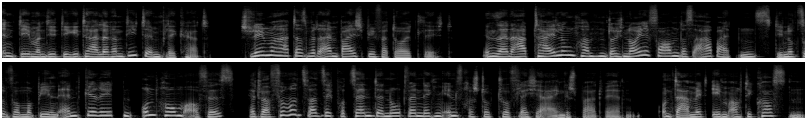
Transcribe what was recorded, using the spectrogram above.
Indem man die digitale Rendite im Blick hat. Schlömer hat das mit einem Beispiel verdeutlicht. In seiner Abteilung konnten durch neue Formen des Arbeitens, die Nutzung von mobilen Endgeräten und Homeoffice etwa 25 Prozent der notwendigen Infrastrukturfläche eingespart werden und damit eben auch die Kosten.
